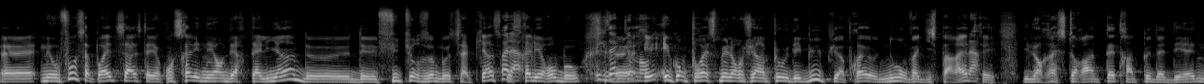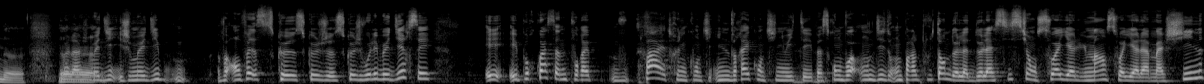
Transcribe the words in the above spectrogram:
mais au fond, ça pourrait être ça. C'est-à-dire qu'on serait les Néandertaliens de, des futurs Homo sapiens, ce seraient les robots. et, et qu'on pourrait se mélanger un peu au début, puis après, nous, on va disparaître et il leur restera peut-être un peu d'ADN. Euh, voilà, je me dis, je me dis en fait, ce que, ce que, je, ce que je voulais me dire, c'est et, pourquoi ça ne pourrait pas être une, une vraie continuité? Parce qu'on voit, on, dit, on parle tout le temps de la, de la scission. Soit il y a l'humain, soit il y a la machine.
